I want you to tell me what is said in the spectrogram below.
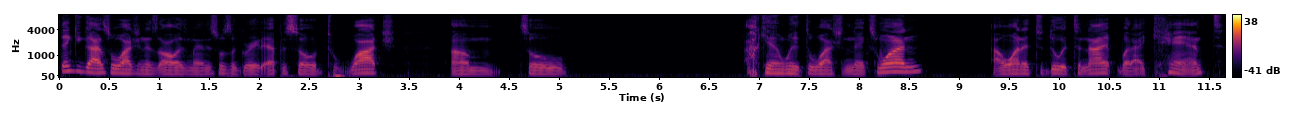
thank you guys for watching as always, man. This was a great episode to watch. Um so I can't wait to watch the next one. I wanted to do it tonight, but I can't.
